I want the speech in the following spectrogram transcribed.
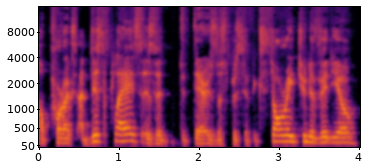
how products are displayed? Is it there is a specific story to the video?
